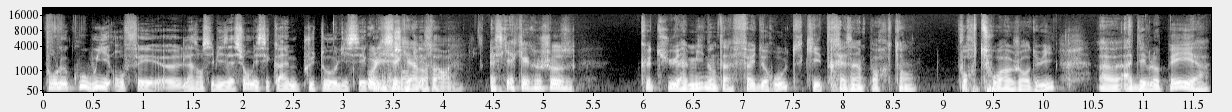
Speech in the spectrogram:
pour le coup, oui, on fait euh, de la sensibilisation, mais c'est quand même plutôt au lycée qu'on concentre l'effort. Est-ce qu'il y a quelque chose que tu as mis dans ta feuille de route qui est très important pour toi aujourd'hui euh, à développer et à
